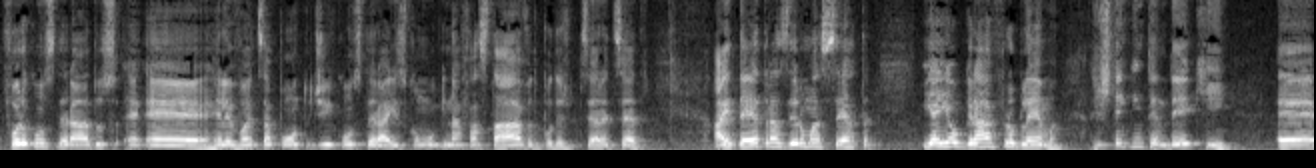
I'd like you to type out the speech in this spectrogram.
foram considerados é, é, relevantes a ponto de considerar isso como inafastável do poder judiciário, etc. A ideia é trazer uma certa. E aí é o grave problema. A gente tem que entender que é,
